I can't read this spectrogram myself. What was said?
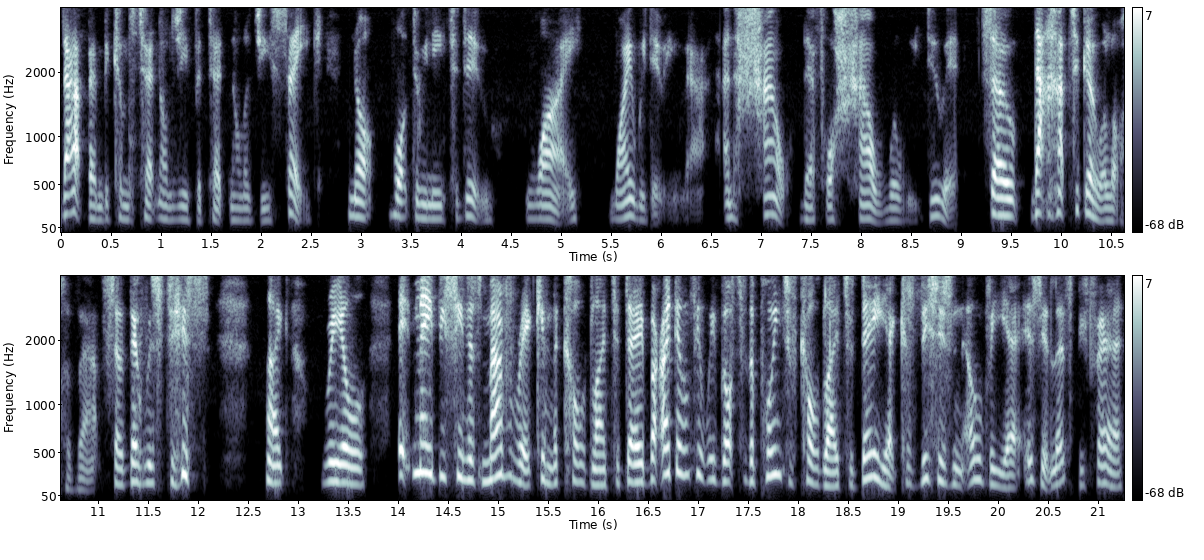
that then becomes technology for technology's sake, not what do we need to do? Why? Why are we doing that? And how? Therefore, how will we do it? So that had to go, a lot of that. So there was this like real, it may be seen as maverick in the cold light of day, but I don't think we've got to the point of cold light of day yet because this isn't over yet, is it? Let's be fair.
